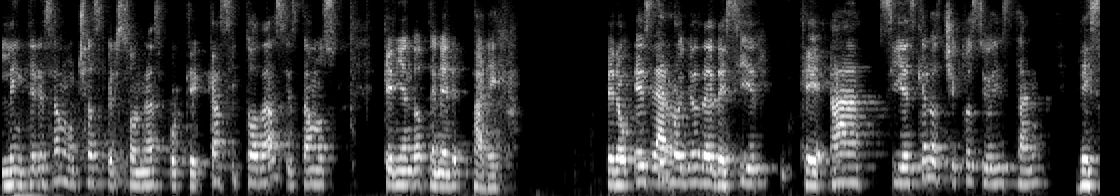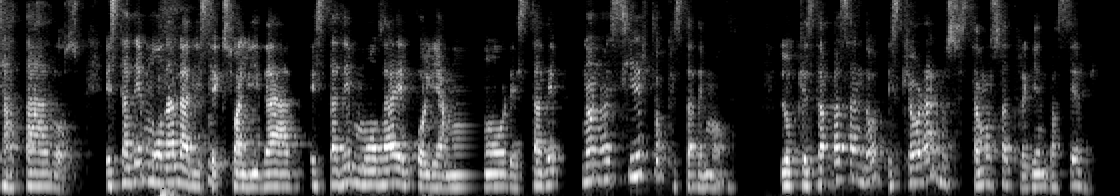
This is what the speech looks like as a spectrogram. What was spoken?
le interesa a muchas personas porque casi todas estamos queriendo tener pareja. Pero este rollo de decir que, ah, sí, es que los chicos de hoy están desatados, está de moda la bisexualidad, está de moda el poliamor, está de... No, no es cierto que está de moda. Lo que está pasando es que ahora nos estamos atreviendo a hacer.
